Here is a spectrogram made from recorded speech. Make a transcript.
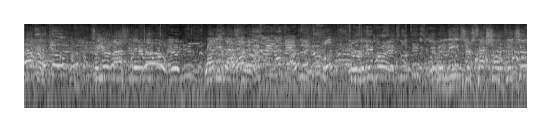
Malcolm. So you're a masturbator, Malcolm? Hell yeah. Why do you masturbate? Let's stay on that. To relieve my It relieves your sexual tension.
